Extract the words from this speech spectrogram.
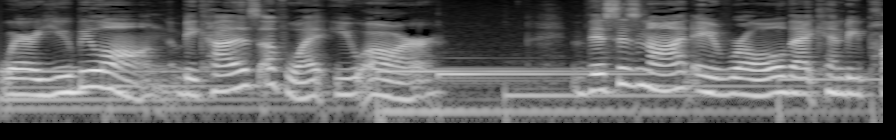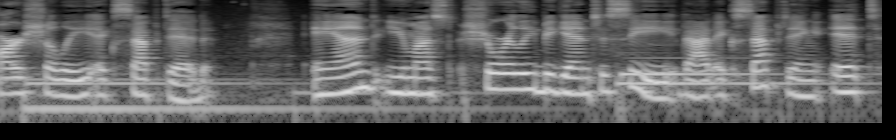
where you belong because of what you are. This is not a role that can be partially accepted, and you must surely begin to see that accepting it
